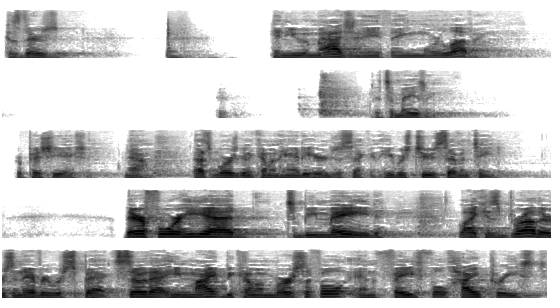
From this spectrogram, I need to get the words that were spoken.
Because there's, can you imagine anything more loving? It, it's amazing. Propitiation. Now, that's where it's going to come in handy here in just a second. Hebrews 2 17. Therefore, he had to be made like his brothers in every respect, so that he might become a merciful and faithful high priest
